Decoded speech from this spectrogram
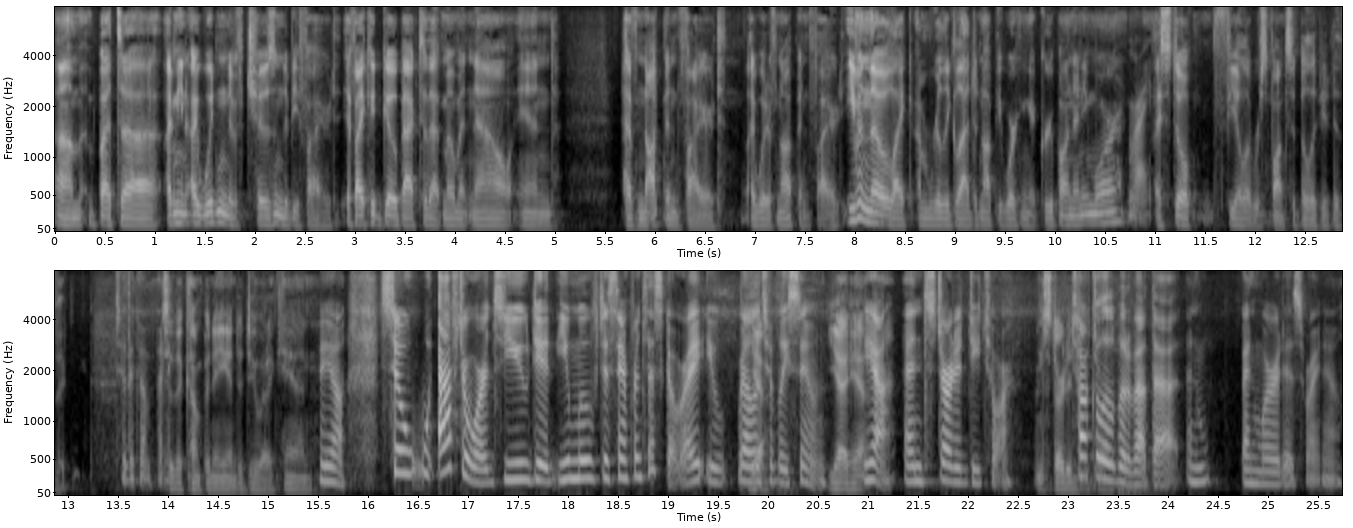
Um, but uh, I mean, I wouldn't have chosen to be fired if I could go back to that moment now and have not been fired. I would have not been fired, even though like I'm really glad to not be working at Groupon anymore. Right. I still feel a responsibility to the To the company. to the company and to do what I can. yeah. So w- afterwards, you did you moved to San Francisco, right? You relatively soon. Yeah, yeah. Yeah, and started Detour. And started Talk Detour. a little bit about that and and where it is right now.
